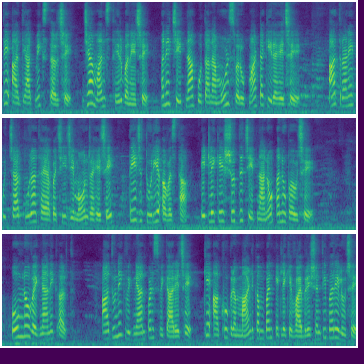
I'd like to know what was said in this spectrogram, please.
તે આધ્યાત્મિક સ્તર છે, જ્યાં મન સ્થિર બને છે અને ચેતના પોતાના મૂળ સ્વરૂપમાં ટકી રહે છે. આ ત્રણેય ઉચ્ચાર પૂરા થયા પછી જે મૌન રહે છે, તે જ તુર્ય અવસ્થા, એટલે કે શુદ્ધ ચેતનાનો અનુભવ છે. ઓમનો વૈજ્ઞાનિક અર્થ, આધુનિક વિજ્ઞાન પણ સ્વીકારે છે કે આખું બ્રહ્માંડ કંપન એટલે કે વાઇબ્રેશનથી ભરેલું છે.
